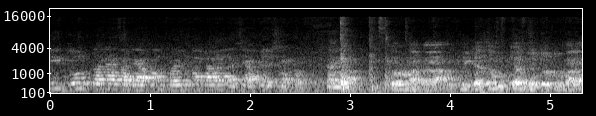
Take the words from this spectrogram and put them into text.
ती दूर करण्यासाठी आपण प्रयत्न कराल अशी अपेक्षा करतो. धन्यवाद. करू नका. मी त्याचं उत्तर देतो तुम्हाला.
